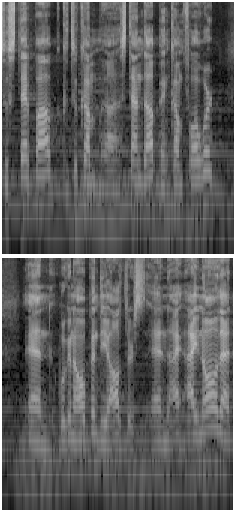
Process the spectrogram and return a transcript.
to step up, to come, uh, stand up and come forward. And we're going to open the altars. And I, I know that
